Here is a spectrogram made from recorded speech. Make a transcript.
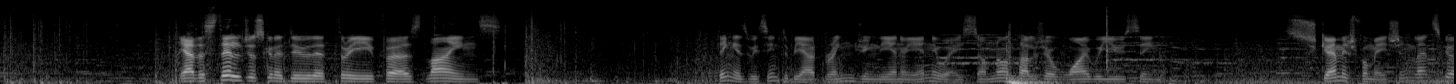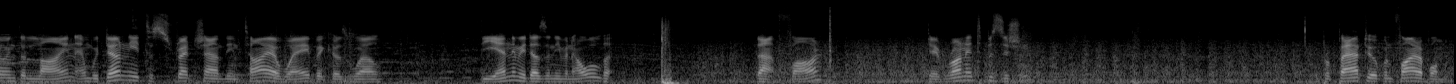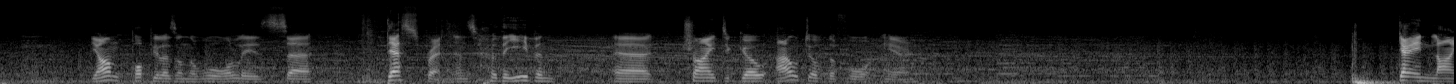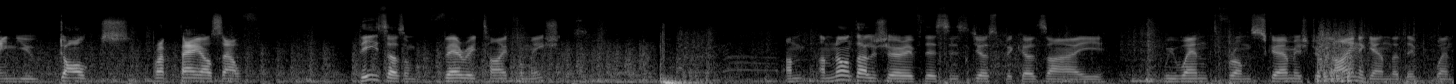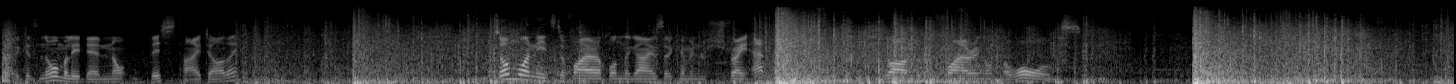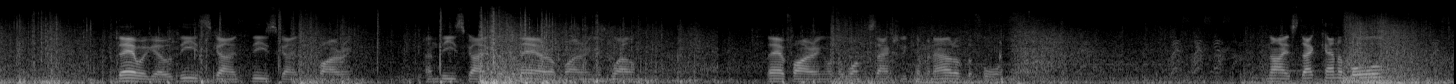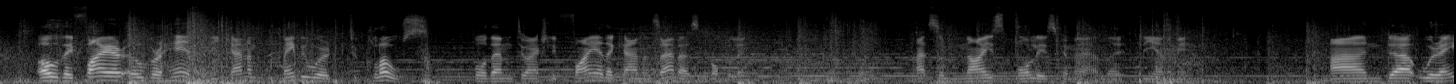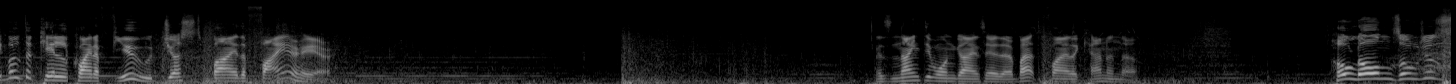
Yeah, they're still just to do the three first lines. Thing is, we seem to be outranging the enemy anyway, so I'm not entirely sure why we're using skirmish formation. Let's go into line, and we don't need to stretch out the entire way, because, well, the enemy doesn't even hold that far. Okay, run into position prepare to open fire upon. The armed populace on the wall is uh, desperate, and so they even uh, try to go out of the fort here. Get in line, you dogs! Prepare yourself! These are some very tight formations. I'm I'm not entirely sure if this is just because I we went from skirmish to line again that they went, because normally they're not this tight, are they? Someone needs to fire up on the guys that are coming straight at them, rather than firing on the walls. There we go, these guys, these guys are firing. And these guys over there are firing as well. They're firing on the ones actually coming out of the fort. Nice, that cannonball. Oh, they fire overhead. The cannon, maybe we're too close for them to actually fire the cannons at us properly. That's some nice volleys coming at the, the enemy. And uh, we're able to kill quite a few just by the fire here. There's 91 guys here. They're about to fire the cannon though. Hold on, soldiers!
